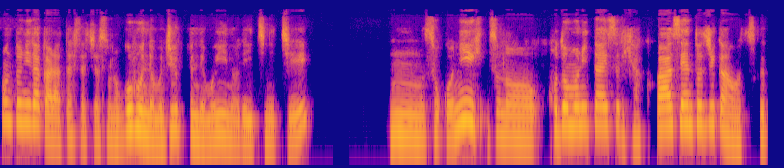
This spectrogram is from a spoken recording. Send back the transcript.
本当にだから私たちはその5分でも10分でもいいので1日うん、そこにその子供に対する100%時間を作っ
